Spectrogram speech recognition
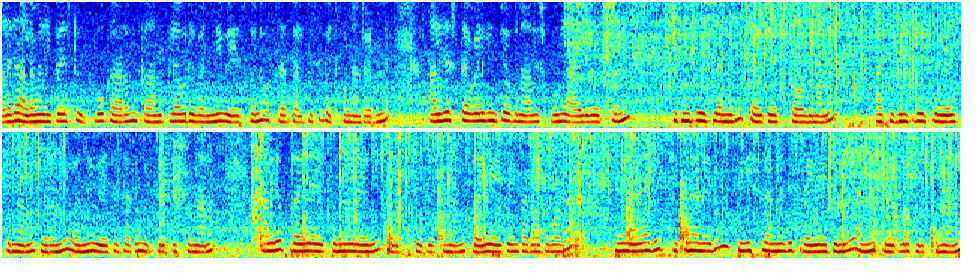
అలాగే అల్లం వెల్లుల్లి పేస్ట్ ఉప్పు కారం కార్న్ఫ్లవర్ ఇవన్నీ వేసుకొని ఒకసారి కలిపేసి పెట్టుకున్నాను చూడండి. అలాగే స్టవ్ వెలిగించి ఒక నాలుగు స్పూన్లు ఆయిల్ వేసుకొని చికెన్ పీసులు అనేది ఫ్రై చేసుకోవాలి మనం. ఆ చికెన్ పీసులు వేస్తున్నాను చూడండి. ఇవన్నీ వేసేసాక మీకు చూపిస్తున్నాను అలాగే ఫ్రై అయిపోయి లేని కలిపి చూపిస్తున్నాను. ఫ్రై అయిపోయిన తర్వాత కూడా నేను అనేది చికెన్ అనేది పీస్లు అనేది ఫ్రై అయిపోయి అన్ని ప్లేట్లో తీసుకున్నాను.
